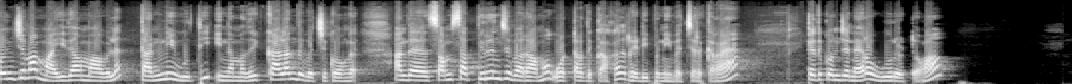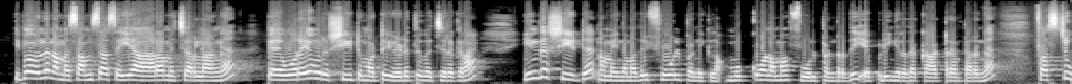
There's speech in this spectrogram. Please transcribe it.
கொஞ்சமாக மைதா மாவில் தண்ணி ஊற்றி இந்த மாதிரி கலந்து வச்சுக்கோங்க. அந்த சம்சா பிரிஞ்சு வராமல் ஒட்டுறதுக்காக ரெடி பண்ணி வச்சுருக்கிறேன். இப்போ இது கொஞ்சம் நேரம் ஊறட்டும். இப்போ வந்து நம்ம சம்சா செய்ய ஆரம்பிச்சிடலாங்க இப்போ ஒரே ஒரு ஷீட்டு மட்டும் எடுத்து வச்சிருக்கிறேன். இந்த ஷீட்டை நம்ம இந்த மாதிரி ஃபோல்ட் பண்ணிக்கலாம். முக்கோணமாக ஃபோல்ட் பண்ணுறது எப்படிங்கிறத காட்டுறேன் பாருங்கள் ஃபஸ்ட்டு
